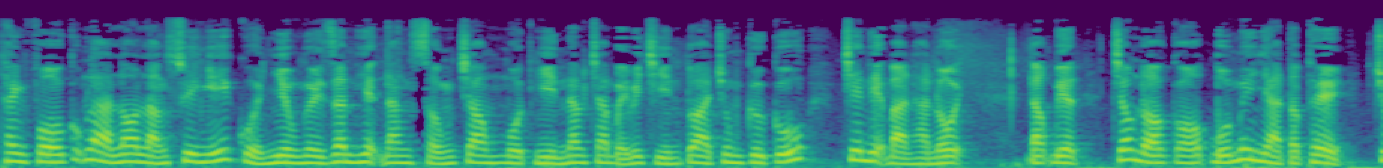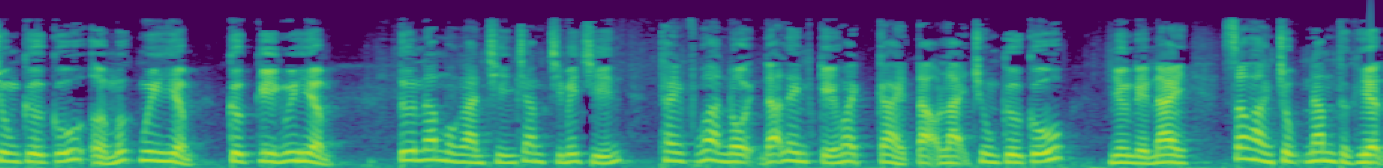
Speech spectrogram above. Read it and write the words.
thành phố cũng là lo lắng suy nghĩ của nhiều người dân hiện đang sống trong 1.579 tòa chung cư cũ trên địa bàn Hà Nội. Đặc biệt, trong đó có 40 nhà tập thể, chung cư cũ ở mức nguy hiểm, cực kỳ nguy hiểm. Từ năm 1999, thành phố Hà Nội đã lên kế hoạch cải tạo lại chung cư cũ, nhưng đến nay, sau hàng chục năm thực hiện,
